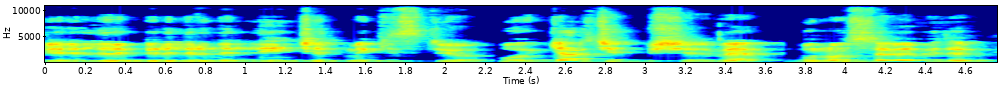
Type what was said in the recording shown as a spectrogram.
birileri birilerini linç etmek istiyor. Bu gerçek bir şey ve bunun sebebi de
